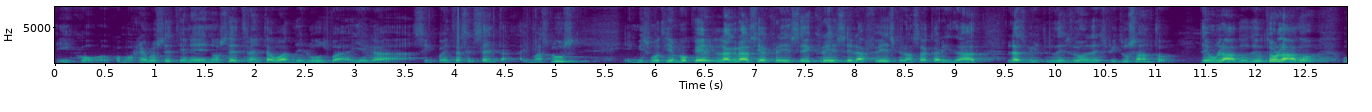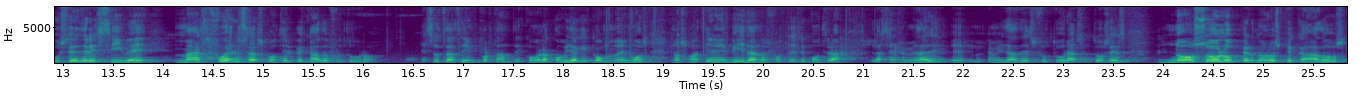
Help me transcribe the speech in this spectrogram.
y como, como, por ejemplo usted tiene, no sé, 30 watts de luz, va, llega a 50, 60, hay más luz. Al mismo tiempo que la gracia crece, crece la fe, esperanza, caridad, las virtudes del Espíritu Santo. De un lado, de otro lado, usted recibe más fuerzas contra el pecado futuro. Eso es así importante, como la comida que comemos nos mantiene en vida, nos protege contra las enfermedades, eh, enfermedades futuras. Entonces, no solo perdona los pecados,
